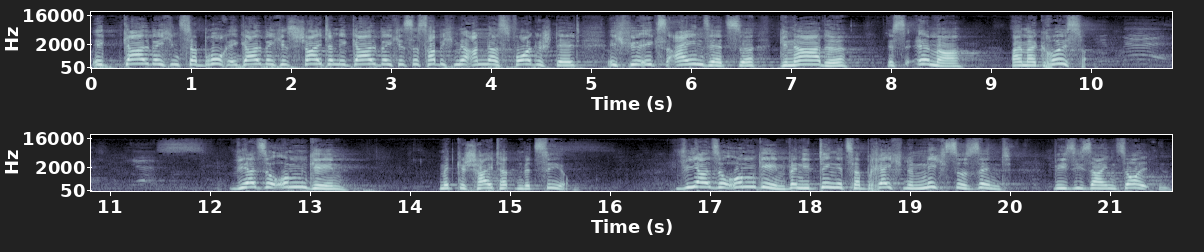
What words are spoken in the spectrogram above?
egal welchen Zerbruch, egal welches Scheitern, egal welches, das habe ich mir anders vorgestellt, ich für X einsetze, Gnade ist immer einmal größer. Wir also umgehen mit gescheiterten Beziehungen. Wie also umgehen, wenn die Dinge zerbrechen und nicht so sind, wie sie sein sollten.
